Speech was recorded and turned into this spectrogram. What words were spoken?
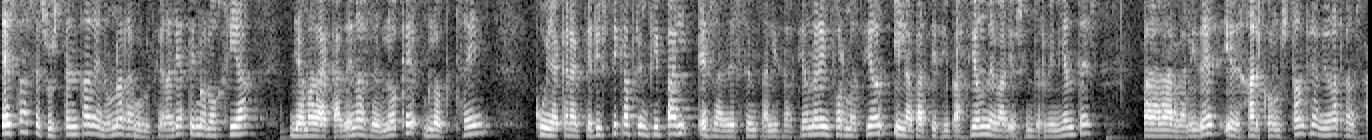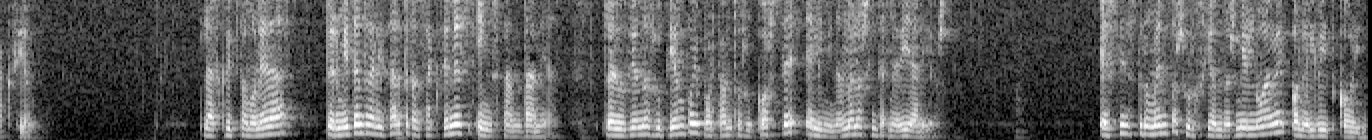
Estas se sustentan en una revolucionaria tecnología llamada cadenas de bloque, blockchain, cuya característica principal es la descentralización de la información y la participación de varios intervinientes para dar validez y dejar constancia de una transacción. Las criptomonedas permiten realizar transacciones instantáneas, reduciendo su tiempo y por tanto su coste, eliminando los intermediarios. Este instrumento surgió en 2009 con el Bitcoin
